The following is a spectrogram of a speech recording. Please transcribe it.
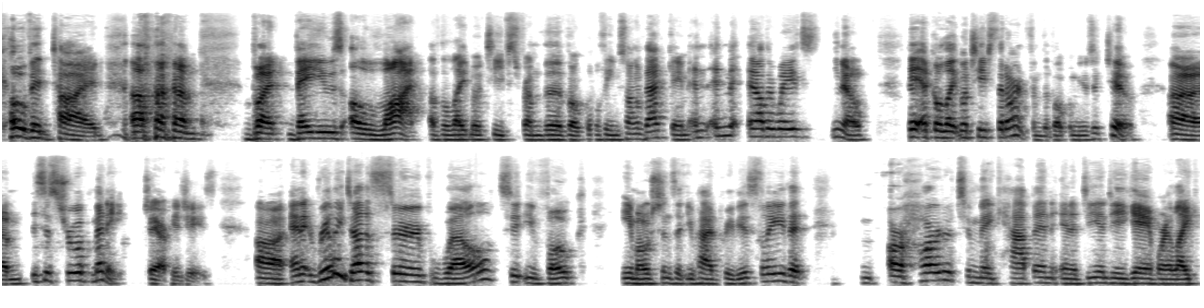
COVID tide. Um, but they use a lot of the leitmotifs from the vocal theme song of that game, and, and in other ways, you know, they echo leitmotifs that aren't from the vocal music too. Um, this is true of many JRPGs. Uh, and it really does serve well to evoke emotions that you had previously that are harder to make happen in a D&D game where like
